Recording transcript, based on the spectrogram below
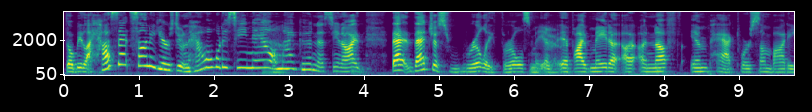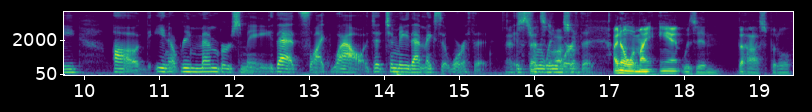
they'll be like, "How's that son of yours doing? How old is he now? Oh my goodness!" You know, I that that just really thrills me. If, if I've made a, a, enough impact where somebody, uh, you know, remembers me, that's like wow. To, to me, that makes it worth it. That's, it's that's really awesome. worth it. I know when my aunt was in the hospital,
